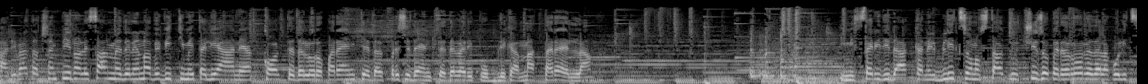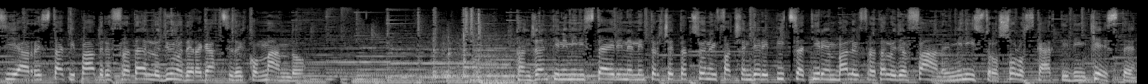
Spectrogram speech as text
Arrivate a Ciampino le salme delle nove vittime italiane accolte dai loro parenti e dal Presidente della Repubblica Mattarella. I misteri di Dacca nel blitz un ostaggio ucciso per errore dalla polizia, arrestati padre e fratello di uno dei ragazzi del comando. Tangenti nei ministeri, nelle intercettazioni il faccendiere Pizza tira in ballo il fratello di Alfano, il ministro solo scarti di inchieste.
